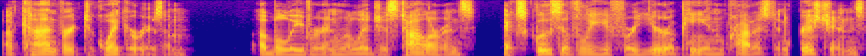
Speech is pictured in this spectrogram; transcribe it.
a convert to Quakerism, a believer in religious tolerance, exclusively for European Protestant Christians,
